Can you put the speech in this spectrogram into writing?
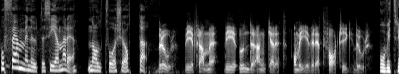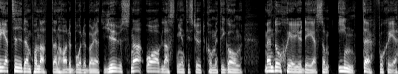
Och fem minuter senare, 02.28. Bror, vi är framme. Vi är under ankaret om vi är vid rätt fartyg, bror. Och vid tre tiden på natten har det både börjat ljusna och avlastningen till slut kommit igång. Men då sker ju det som inte får ske.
